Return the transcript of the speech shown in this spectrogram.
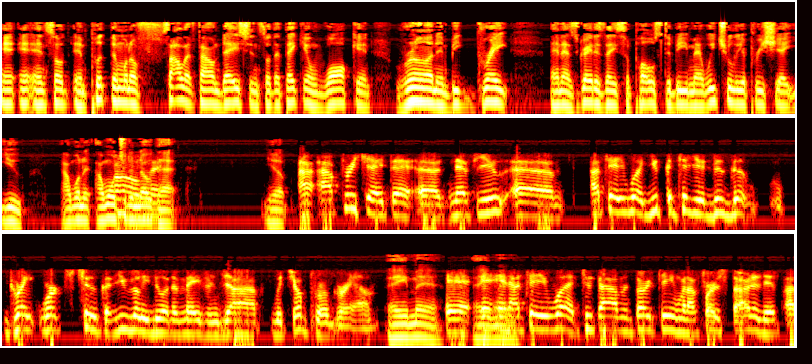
and, and, and so and put them on a solid foundation so that they can walk and run and be great and as great as they supposed to be. Man, we truly appreciate you. I want to, I want you Oh, to know man. that. Yep. I, I appreciate that, uh, nephew. Um, I tell you what, you continue to do good, great works too, because you really do an amazing job with your program. Amen. And, and, Amen. and I tell you what, 2013, when I first started it, I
